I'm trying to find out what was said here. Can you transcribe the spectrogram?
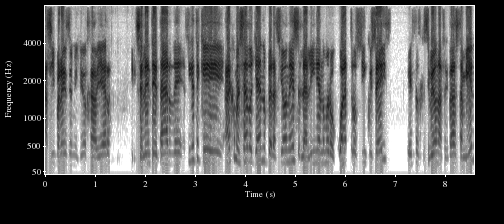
Así parece, mi querido Javier. Excelente tarde. Fíjate que ha comenzado ya en operaciones la línea número 4, 5 y 6, estas que se vieron afectadas también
